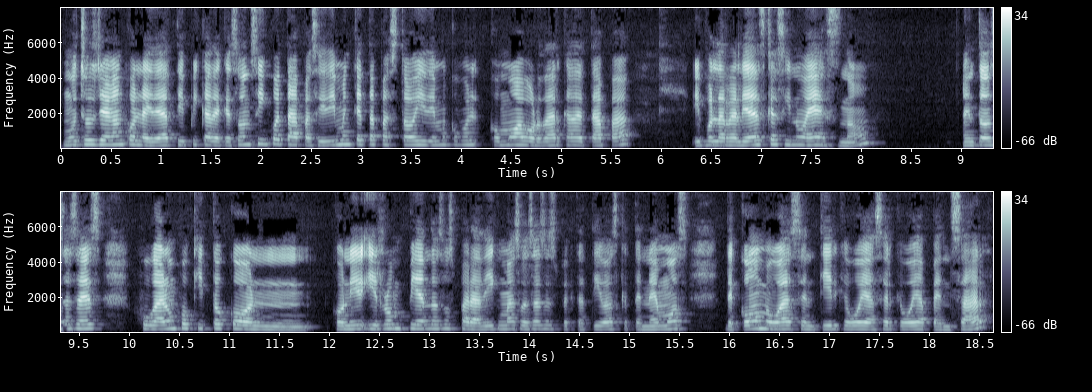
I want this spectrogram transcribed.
Muchos llegan con la idea típica de que son cinco etapas y dime en qué etapa estoy y dime cómo, cómo abordar cada etapa. Y pues la realidad es que así no es, ¿no? Entonces es jugar un poquito con, con ir, rompiendo esos paradigmas o esas expectativas que tenemos de cómo me voy a sentir, qué voy a hacer, qué voy a pensar,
